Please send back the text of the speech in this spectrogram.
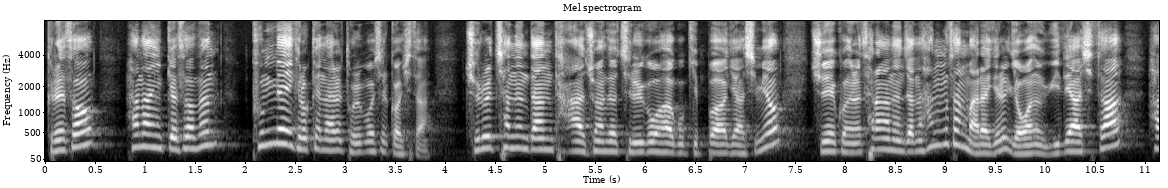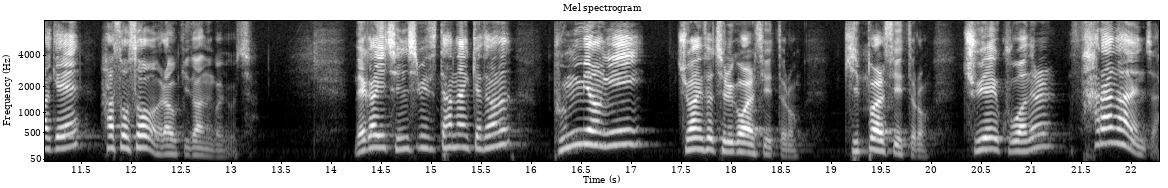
그래서 하나님께서는 분명히 그렇게 나를 돌보실 것이다. 주를 찾는 자는 다 주 안에서 즐거워하고 기뻐하게 하시며 주의 권한을 사랑하는 자는 항상 말하기를 여호와는 위대하시사 하게 하소서라고 기도하는 거예요. 그렇죠? 내가 이 진심이 있을 때 하나님께서는 분명히 주 안에서 즐거워할 수 있도록 기뻐할 수 있도록 주의 구원을 사랑하는 자.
